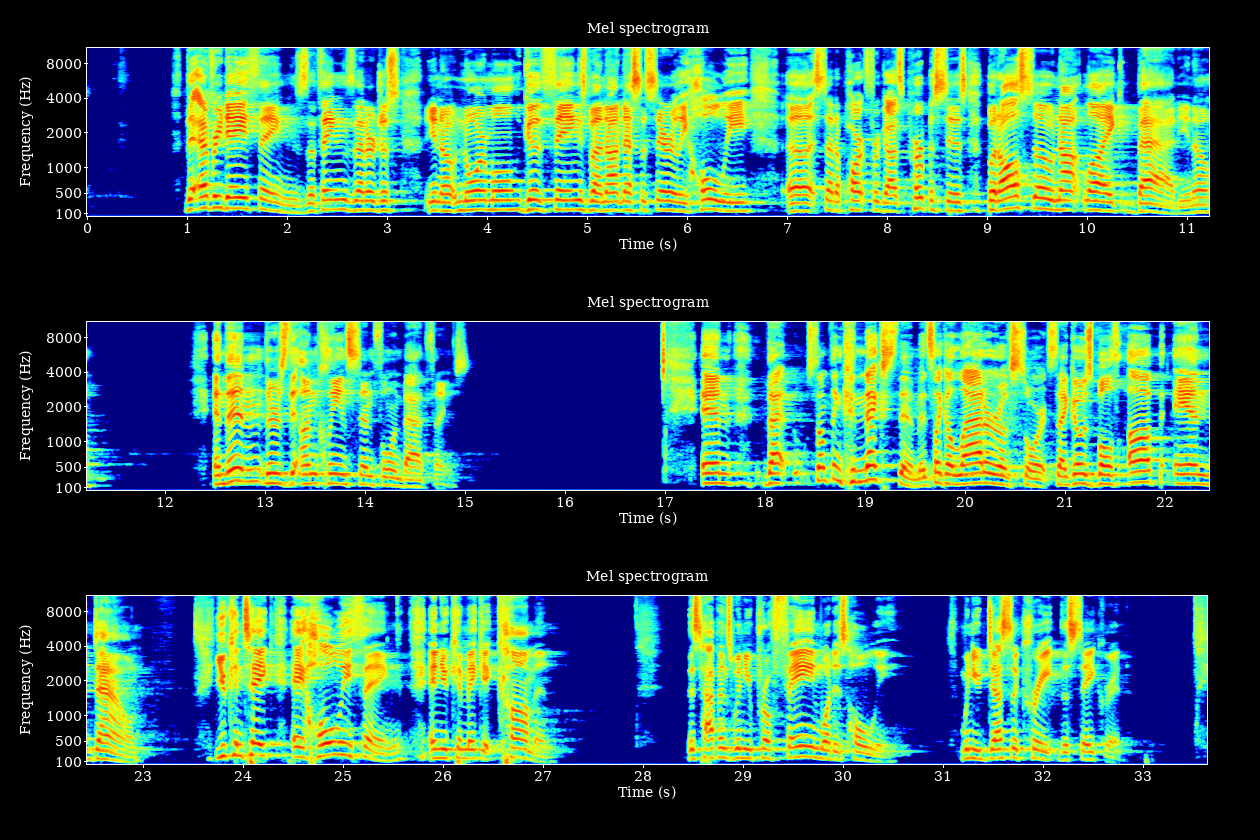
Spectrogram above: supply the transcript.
The everyday things, the things that are just, you know, normal, good things, but not necessarily holy, uh, set apart for God's purposes, but also not like bad, you know? And then there's the unclean, sinful, and bad things. And that something connects them. It's like a ladder of sorts that goes both up and down. You can take a holy thing and you can make it common. This happens when you profane what is holy when you desecrate the sacred.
